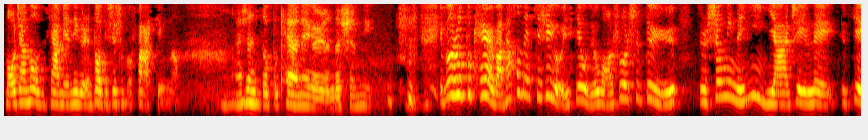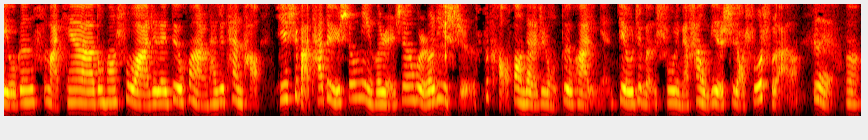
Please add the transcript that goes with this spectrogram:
毛毡帽子下面那个人到底是什么发型呢？他甚至都不 care 那个人的生命。也不能说不 care 吧，他后面其实有一些，我觉得王朔是对于就是生命的意义啊这一类，就借由跟司马迁啊、东方朔啊这类对话，然后他去探讨，其实是把他对于生命和人生或者说历史思考放在了这种对话里面，借由这本书里面汉武帝的视角说出来了。对嗯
